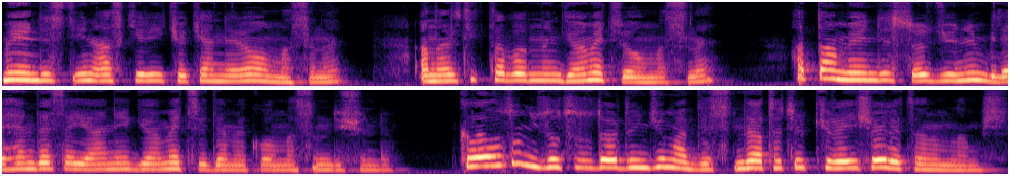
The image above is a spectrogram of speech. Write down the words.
Mühendisliğin askeri kökenleri olmasını, analitik tabanının geometri olmasını, hatta mühendis sözcüğünün bile hendese yani geometri demek olmasını düşündüm. Kılavuzun 134. maddesinde Atatürk küreyi şöyle tanımlamış.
